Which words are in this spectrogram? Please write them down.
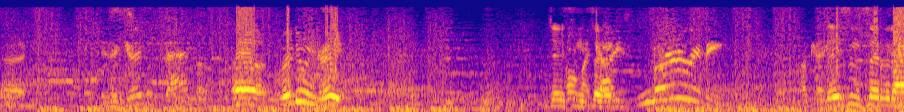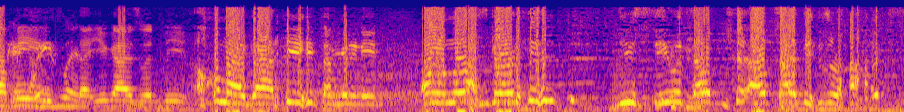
Alright. Is it good? Bad? uh, we're doing great. Jason Oh my said. god, he's murdering me! Okay. Jason said without Okay, me that you guys would be. Oh my god, Heath, I'm gonna need. Oh, I'm the last guardian. Do you see what's out outside these rocks?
